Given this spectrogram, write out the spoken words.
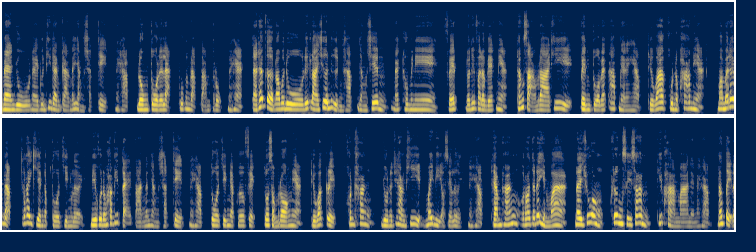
แมนยูในพื้นที่แดนกลางได้อย่างชัดเจนนะครับ ลงตัวเลยแหละ พูดกันแบบตามตรงนะฮะ แต่ถ้าเกิดเรามาดู list รายชื่ออื่นๆครับ อย่างเช่นแม็คโทมิเนย์เฟร็ดดอนนี่ฟานเดอเบคเนี่ยทั้ง 3 รายที่เป็นตัว backup เนี่ยนะครับถือว่าคุณภาพเนี่ยมันไม่ได้แบบใกล้เคียงกับตัวจริงเลย มีคุณภาพที่แตกต่างกันอย่างชัดเจนนะครับ ตัวจริงเนี่ย perfect ตัวสำรองเนี่ย ถือว่าเกรดค่อนข้างอยู่ในทิศทางที่ไม่ดีเอาเสียเลยนะครับ แถมทั้งเราจะได้เห็นว่าในช่วงครึ่งซีซั่นที่ผ่านมาเนี่ยนะครับ นักเตะห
